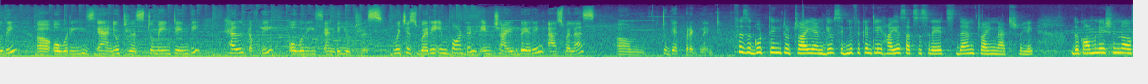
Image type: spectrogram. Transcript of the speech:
to the uh, ovaries and uterus to maintain the health of the ovaries and the uterus which is very important in childbearing as well as um, to get pregnant It is a good thing to try and give significantly higher success rates than trying naturally. The combination of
